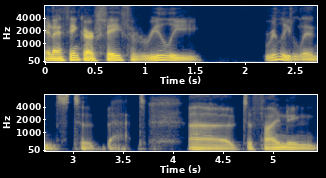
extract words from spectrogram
And I think our faith really, really lends to that, uh, to finding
